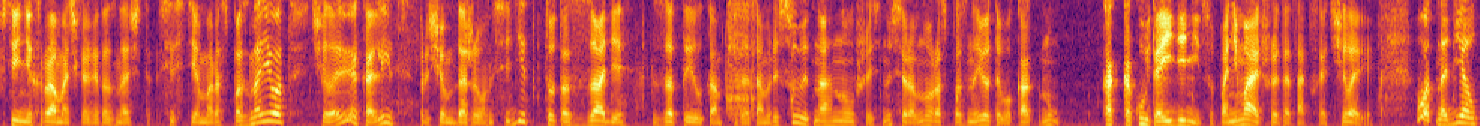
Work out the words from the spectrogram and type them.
в синих рамочках это значит система распознает человека, лиц, причем даже он сидит кто-то сзади, затылком, что-то там рисует нагнувшись, но все равно распознает его как, ну, как какую-то единицу, понимает, что это, так сказать, человек. Вот надел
